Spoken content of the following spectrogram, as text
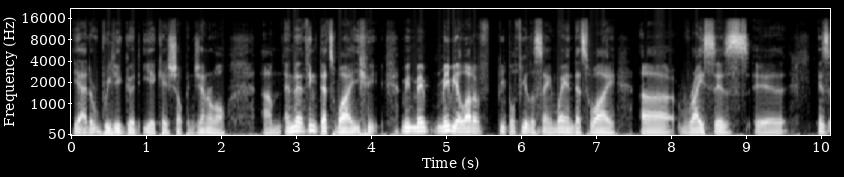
yeah, at a really good iekei shop in general. Um, and I think that's why, I mean, may, maybe a lot of people feel the same way, and that's why uh, rice is uh, is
